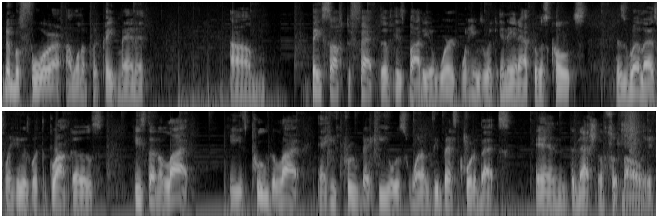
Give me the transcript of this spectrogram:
Number four, I want to put Peyton Manning. Um, based off the fact of his body of work when he was with Indianapolis Colts, as well as when he was with the Broncos. He's done a lot. He's proved a lot, and he's proved that he was one of the best quarterbacks in the National Football League.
